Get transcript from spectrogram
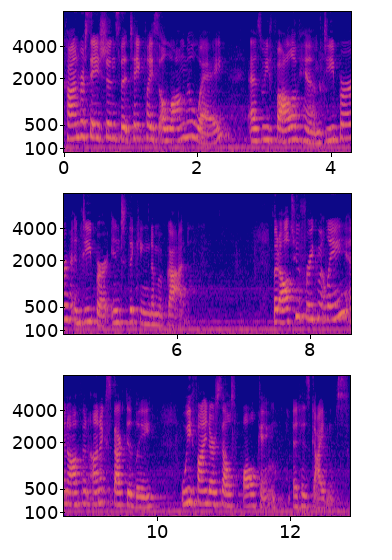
Conversations that take place along the way as we follow him deeper and deeper into the kingdom of God. But all too frequently and often unexpectedly, we find ourselves balking at his guidance.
